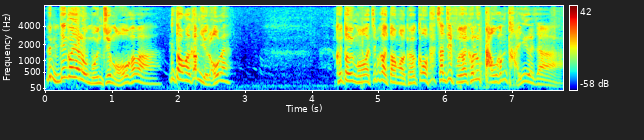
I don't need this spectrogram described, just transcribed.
你，你唔應該一路瞞住我噶嘛？你當我係金魚佬咩？佢對我只不過係當我係佢阿哥，甚至乎係佢老豆咁睇噶咋。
